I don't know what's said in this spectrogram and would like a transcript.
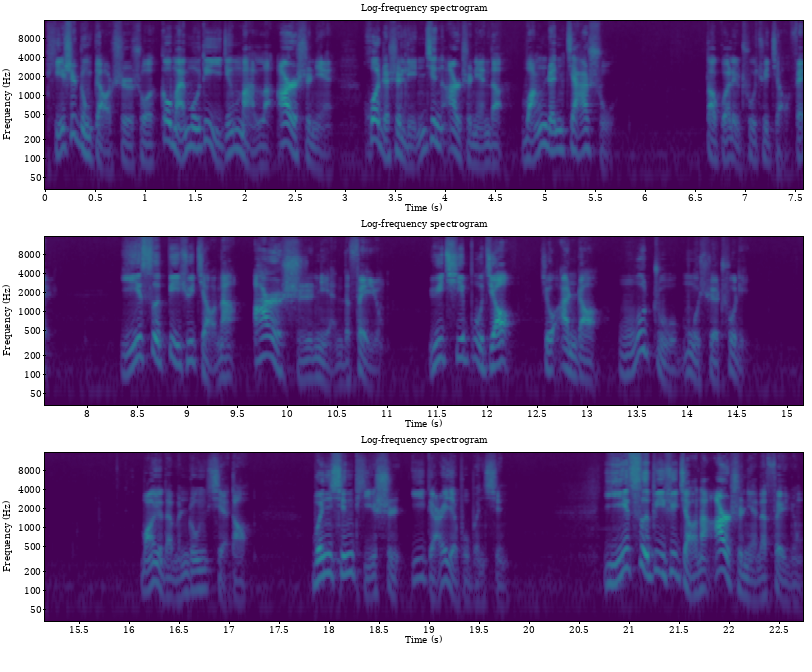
提示中表示说，购买墓地已经满了二十年或者是临近二十年的亡人家属，到管理处去缴费，一次必须缴纳二十年的费用，逾期不交就按照。无主墓穴处理。网友在文中写道：“温馨提示一点也不温馨，一次必须缴纳二十年的费用，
